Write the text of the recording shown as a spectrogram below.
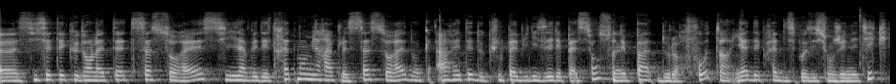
Euh, si c'était que dans la tête, ça se saurait. S'il y avait des traitements miracles, ça se saurait. Donc arrêtez de culpabiliser les patients, ce n'est pas de leur faute. hein. Il y a des prédispositions génétiques.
